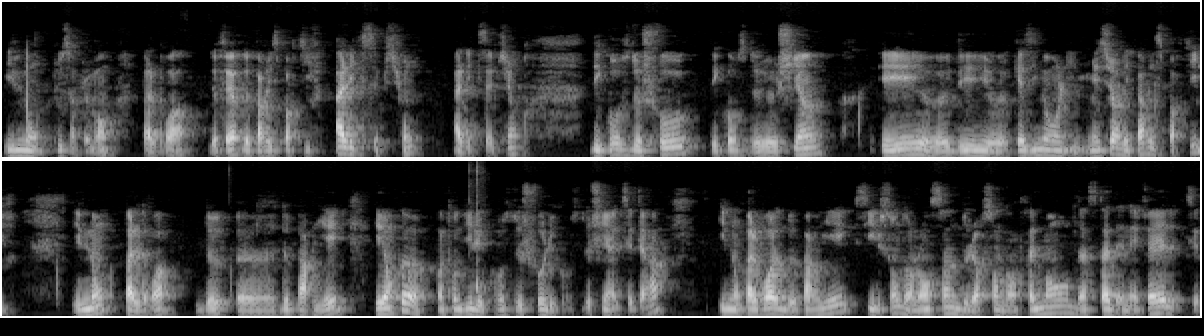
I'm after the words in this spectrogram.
Ils n'ont tout simplement pas le droit de faire de paris sportifs, à l'exception, à l'exception des courses de chevaux, des courses de chiens et euh, des euh, casinos en ligne. Mais sur les paris sportifs, ils n'ont pas le droit de, euh, de parier. Et encore, quand on dit les courses de chevaux, les courses de chiens, etc., ils n'ont pas le droit de parier s'ils sont dans l'enceinte de leur centre d'entraînement, d'un stade NFL, etc.,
